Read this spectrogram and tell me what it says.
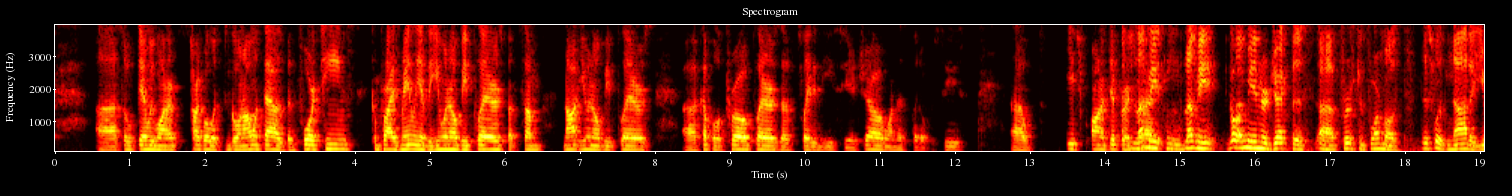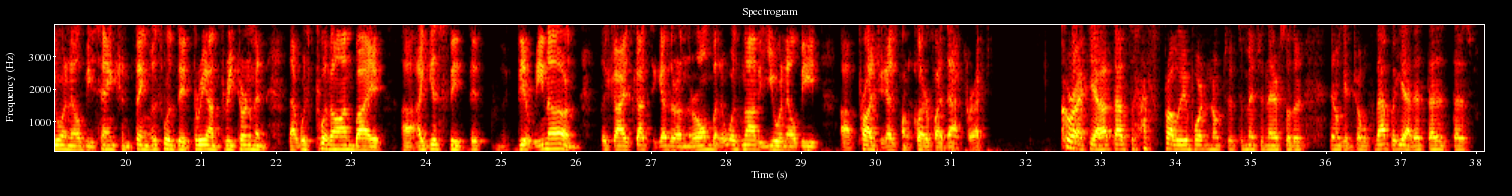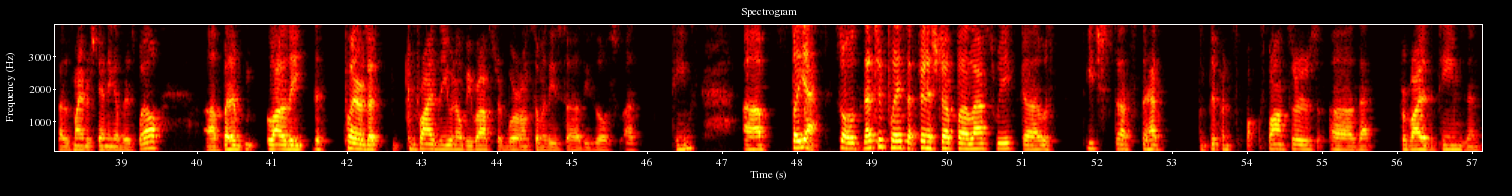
Uh, so again, we want to talk about what's been going on with that. There's been four teams comprised mainly of the UNLV players, but some not UNLV players. Uh, a couple of pro players that have played in the ECHL, one that's played overseas. Uh, each on a different let me, uh, team. Let me Go let me interject this uh, first and foremost. This was not a UNLV sanctioned thing. This was a three on three tournament that was put on by uh, I guess the, the the arena and the guys got together on their own, but it was not a UNLV uh, project. I just want to clarify that. Correct. Correct. Yeah, that, that's that's probably important note to, to mention there, so they don't get in trouble for that. But yeah, that that is that is that is my understanding of it as well. Uh, but a lot of the, the players that comprise the UNLV roster were on some of these uh, these little uh, teams. Uh, but yeah, so that took place. That finished up uh, last week. Uh, it was each they had some different sp- sponsors that provided the teams and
